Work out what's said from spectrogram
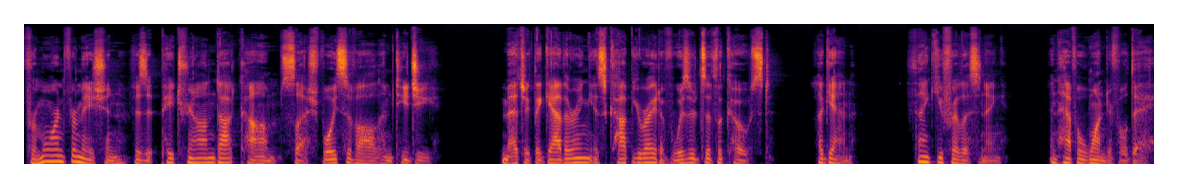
For more information, visit patreon.com slash voiceofallmtg. Magic the Gathering is copyright of Wizards of the Coast. Again, thank you for listening, and have a wonderful day.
